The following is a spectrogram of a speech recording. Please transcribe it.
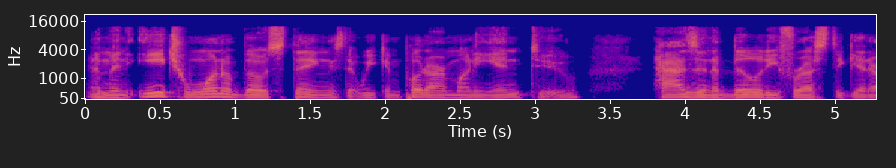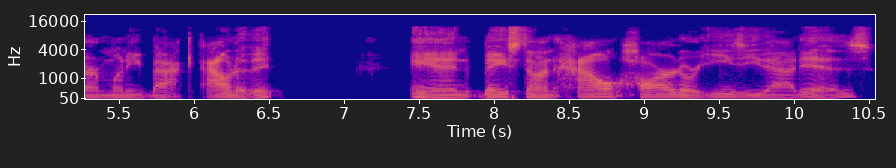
And then each one of those things that we can put our money into has an ability for us to get our money back out of it. And based on how hard or easy that is,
